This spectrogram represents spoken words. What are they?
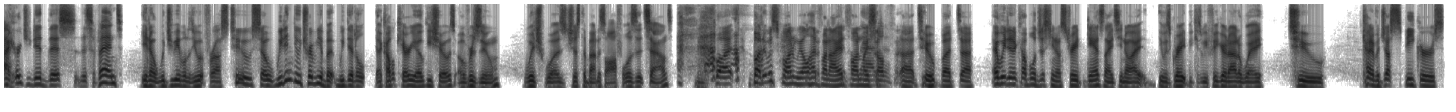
I heard you did this, this event. You know, would you be able to do it for us too? So we didn't do trivia, but we did a, a couple karaoke shows over Zoom, which was just about as awful as it sounds. but but it was fun. We all had fun. I had fun myself uh, too. But uh, and we did a couple just you know straight dance nights. You know, I it was great because we figured out a way to kind of adjust speakers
